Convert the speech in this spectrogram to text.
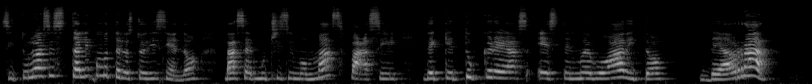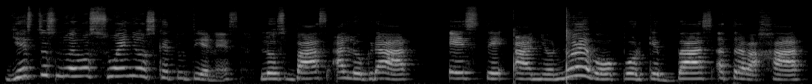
Si tú lo haces tal y como te lo estoy diciendo, va a ser muchísimo más fácil de que tú creas este nuevo hábito de ahorrar. Y estos nuevos sueños que tú tienes los vas a lograr este año nuevo porque vas a trabajar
